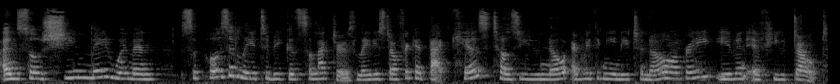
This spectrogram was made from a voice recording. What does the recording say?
And so she made women supposedly to be good selectors. Ladies, don't forget that KISS tells you you know everything you need to know already, even if you don't.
